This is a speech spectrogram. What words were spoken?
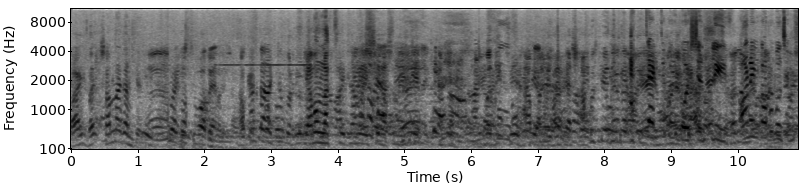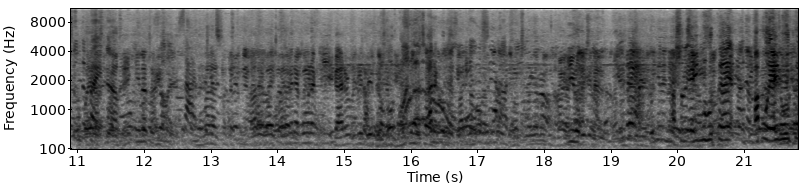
ভাই ভাই সামনে গান কেমন লাগছে এখানে এসে আসলে? প্লিজ অনেক কথা বলছি আমি শুনতে পাই। না আরে ভাই ক্যামেরা ক্যামেরা কি গাড়ির উপরে দিয়ে দাও। আরে কোথায় কি হচ্ছে? আসলে এই মুহূর্তে আপু এই মুহূর্তে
